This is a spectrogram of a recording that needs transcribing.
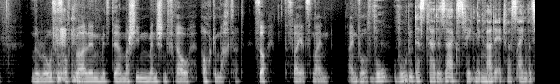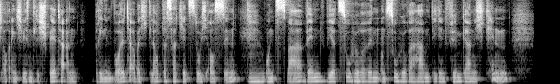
The Roses of Berlin mit der Maschinenmenschenfrau auch gemacht hat. So, das war jetzt mein Einwurf. Wo, wo du das gerade sagst, fällt mir mhm. gerade etwas ein, was ich auch eigentlich wesentlich später anbringen wollte, aber ich glaube, das hat jetzt durchaus Sinn. Mhm. Und zwar, wenn wir Zuhörerinnen und Zuhörer haben, die den Film gar nicht kennen,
